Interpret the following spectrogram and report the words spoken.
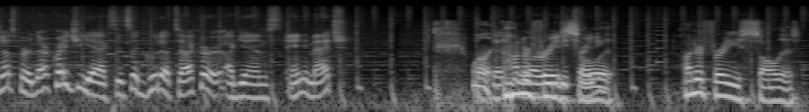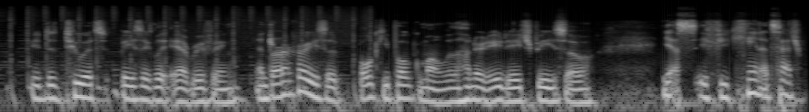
Jesper, Darkrai GX, it's a good attacker against any match. Well, That you 130 already is trading? solid. 130 is solid. It did two hits basically everything. And Darkrai is a bulky Pokemon with 180 HP, so yes, if you can't attach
